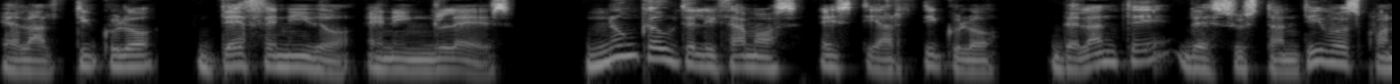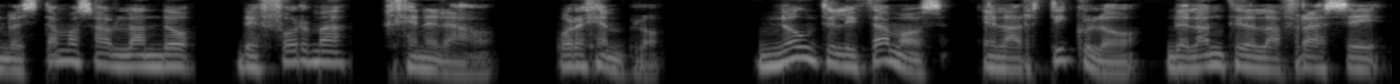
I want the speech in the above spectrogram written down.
el artículo definido en inglés. Nunca utilizamos este artículo delante de sustantivos cuando estamos hablando de forma general. Por ejemplo, no utilizamos el artículo delante de la frase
